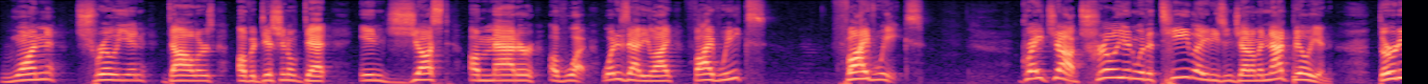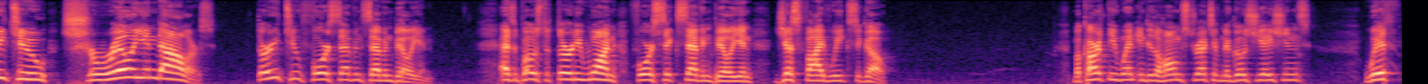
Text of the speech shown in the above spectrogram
1 trillion dollars of additional debt in just a matter of what? What is that, Eli? 5 weeks? 5 weeks. Great job. Trillion with a T, ladies and gentlemen, not billion. 32 trillion dollars. 32 477 billion as opposed to 31 467 billion just 5 weeks ago. McCarthy went into the home stretch of negotiations with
